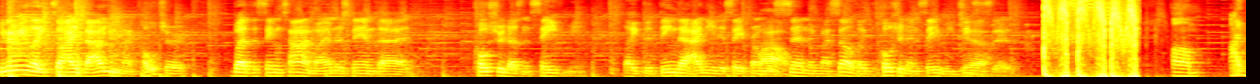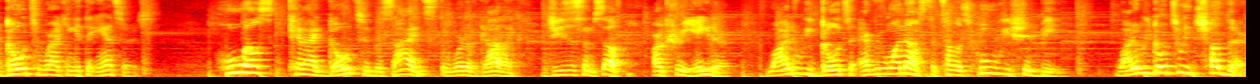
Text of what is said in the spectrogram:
You know what I mean? Like, so I value my culture, but at the same time, I understand that culture doesn't save me. Like the thing that I need to save from Wow. was sin and myself. Like the culture didn't save me. Jesus Yeah. did. Um, I go to where I can get the answers. Who else can I go to besides the Word of God, like Jesus Himself, our Creator? Why do we go to everyone else to tell us who we should be? Why do we go to each other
